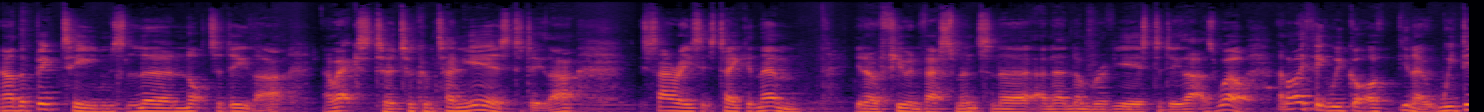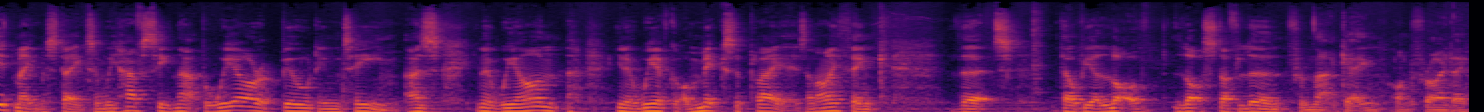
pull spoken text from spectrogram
Now the big teams learn not to do that. Now Exeter took them ten years to do that. Sarries, it's taken them, you know, a few investments and a, and a number of years to do that as well. And I think we've got, a, you know, we did make mistakes and we have seen that, but we are a building team. As you know, we aren't, you know, we have got a mix of players, and I think that there'll be a lot of lot of stuff learnt from that game on Friday,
